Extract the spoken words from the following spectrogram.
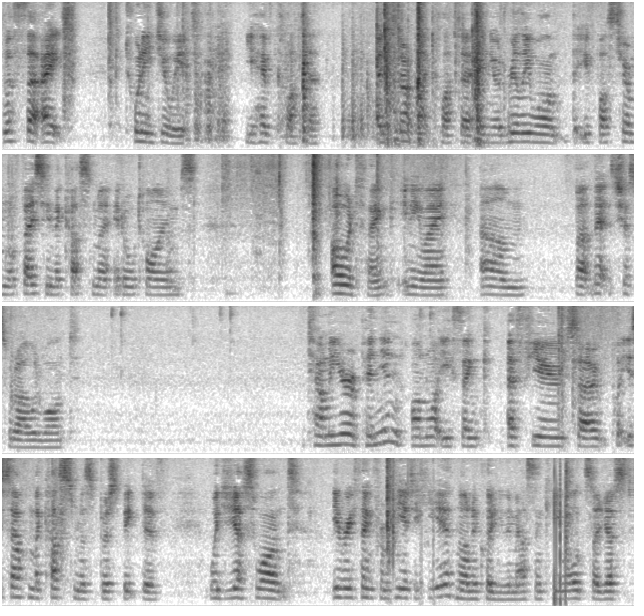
With the 820 Duet, you have clutter. I just don't like clutter, and you'd really want the EFTPOS terminal facing the customer at all times. I would think, anyway. Um, but that's just what I would want. Tell me your opinion on what you think if you, so put yourself in the customer's perspective. Would you just want everything from here to here, not including the mouse and keyboard, so just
